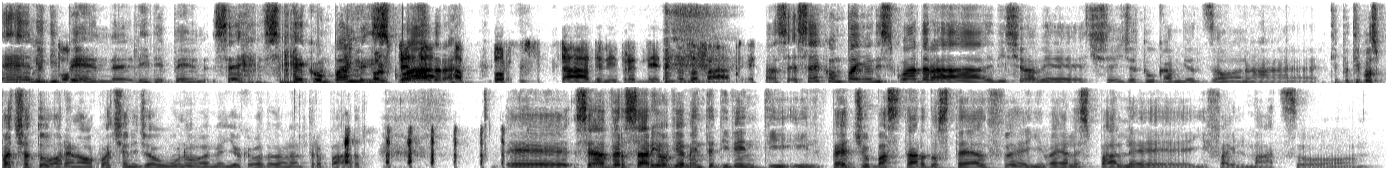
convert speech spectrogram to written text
Eh, lì dipende, lì dipende. Se, se è compagno di squadra... A portate vi prendete, cosa fate? No, se, se, è compagno di squadra dice, vabbè, ci sei già tu, cambio zona. Eh, tipo, tipo spacciatore, no? Qua ce n'è già uno, è meglio che vado da un'altra parte. e, se è avversario ovviamente diventi il peggio bastardo stealth e gli vai alle spalle e gli fai il mazzo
